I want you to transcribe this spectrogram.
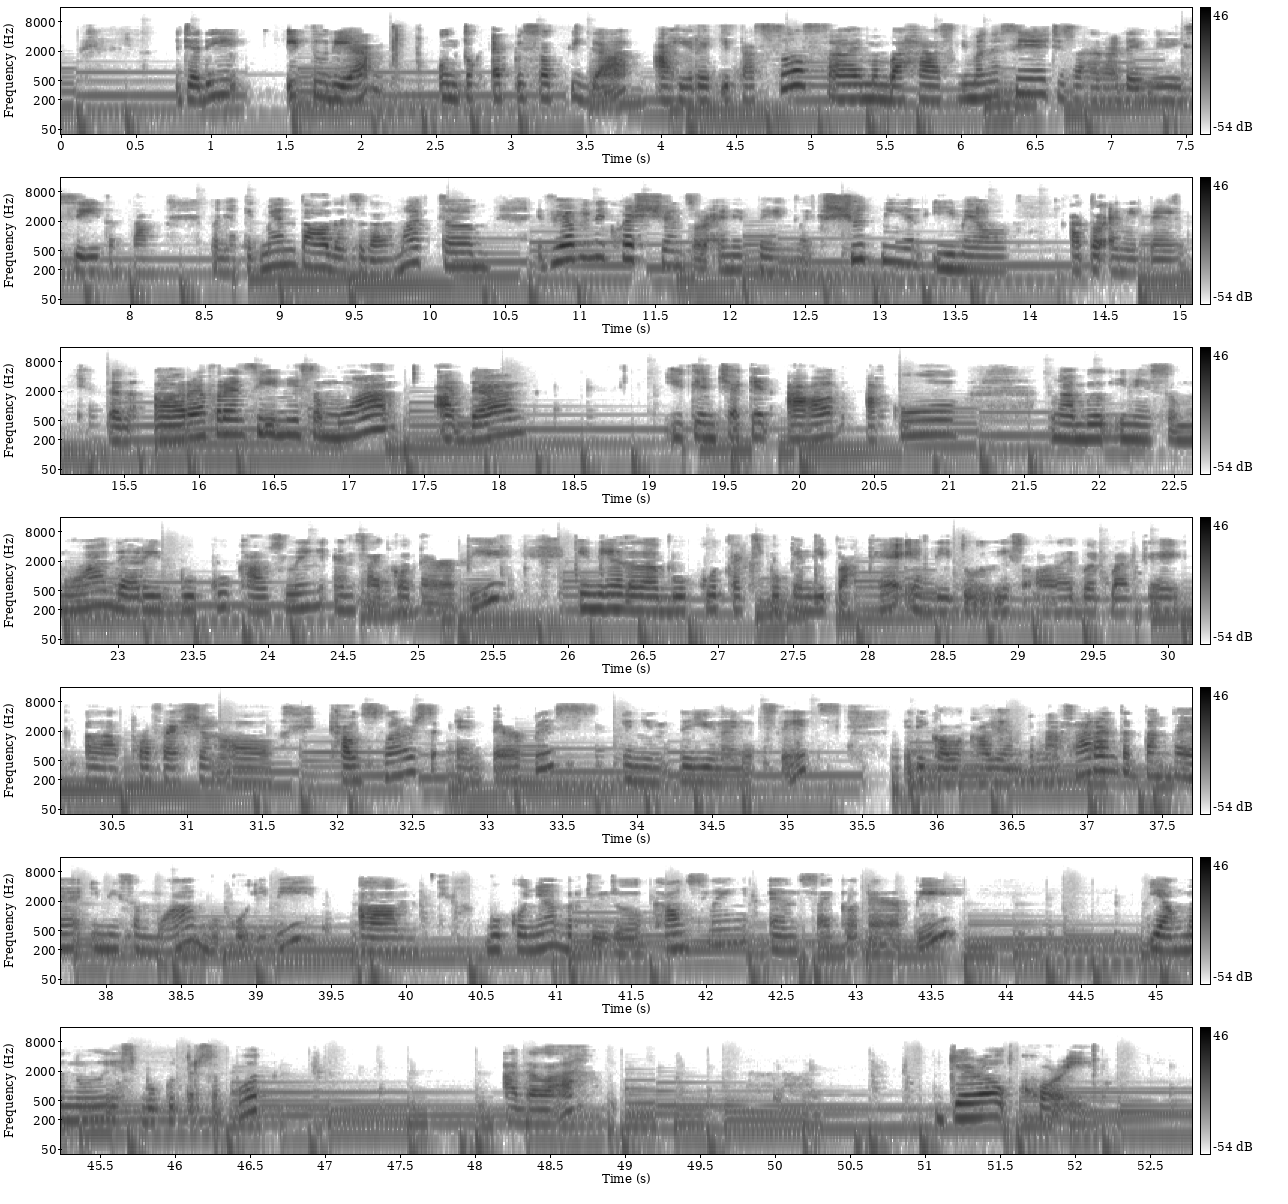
Jadi itu dia untuk episode 3 akhirnya kita selesai membahas gimana sih cara definisi tentang penyakit mental dan segala macam. If you have any questions or anything, like shoot me an email atau anything. Dan uh, referensi ini semua ada, you can check it out. Aku ngambil ini semua dari buku Counseling and Psychotherapy. Ini adalah buku textbook yang dipakai yang ditulis oleh berbagai uh, professional counselors and therapists in the United States. Jadi kalau kalian penasaran tentang kayak ini semua buku ini, um, bukunya berjudul Counseling and Psychotherapy. Yang menulis buku tersebut adalah Gerald Corey.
